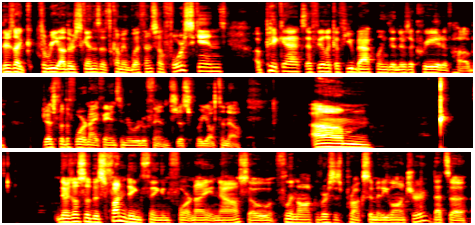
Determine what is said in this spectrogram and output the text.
there's like three other skins that's coming with him. So four skins, a pickaxe. I feel like a few backblings, and there's a creative hub just for the Fortnite fans and Naruto fans, just for y'all to know. Um, there's also this funding thing in Fortnite now. So Flintlock versus Proximity Launcher. That's a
